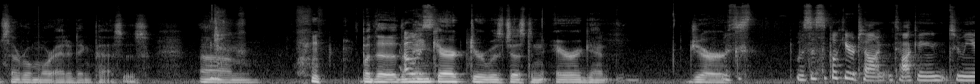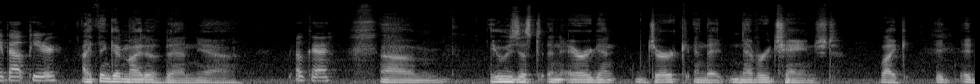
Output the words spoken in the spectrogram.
several more editing passes. Um, but the the Oh, main is- character was just an arrogant jerk. Was this, was this the book you were telling, talking to me about, Peter? I think it might have been, yeah. Okay. um, he was just an arrogant jerk and they never changed like it, it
